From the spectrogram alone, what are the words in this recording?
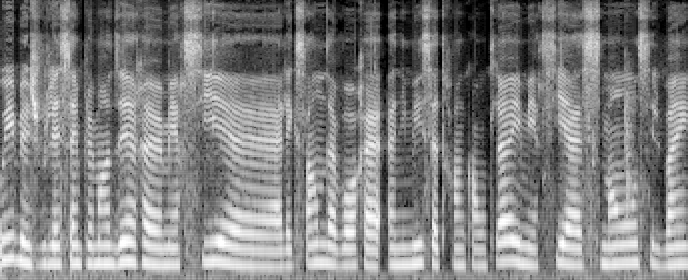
Oui, ben, je voulais simplement dire euh, merci, euh, Alexandre, d'avoir euh, animé cette rencontre-là et merci à Simon, Sylvain,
